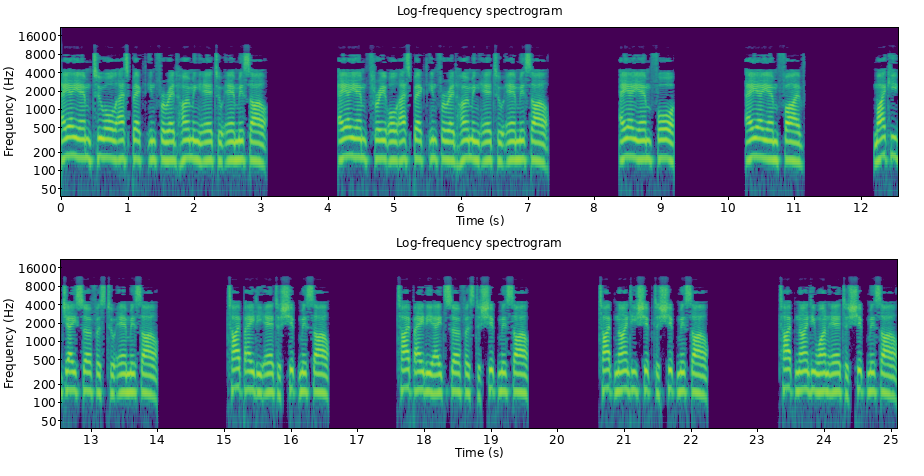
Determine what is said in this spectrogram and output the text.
AAM-2 all-aspect infrared homing air-to-air -air missile AAM-3 All-Aspect Infrared Homing Air-to-Air Missile. AAM-4 AAM-5 Nike J Surface-to-Air Missile. Type 80 Air-to-Ship Missile. Type 88 Surface-to-Ship Missile. Type 90 Ship-to-Ship Missile. Type 91 Air-to-Ship Missile.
